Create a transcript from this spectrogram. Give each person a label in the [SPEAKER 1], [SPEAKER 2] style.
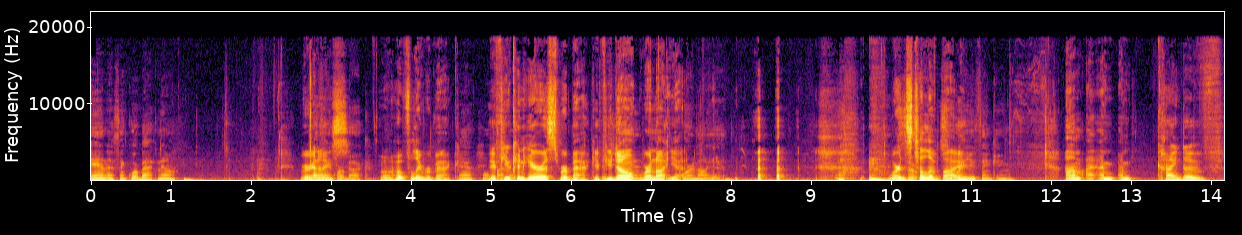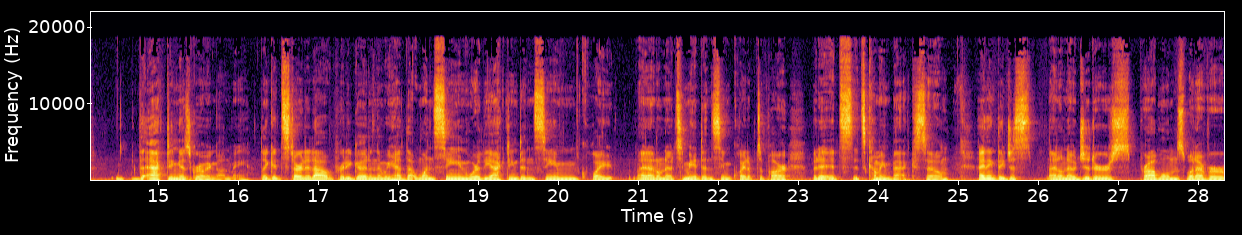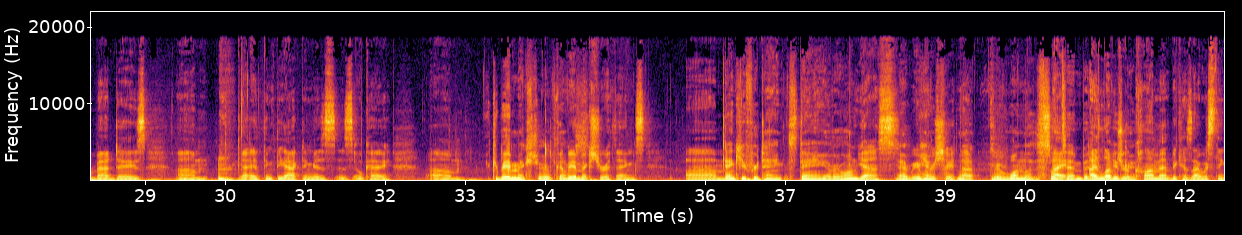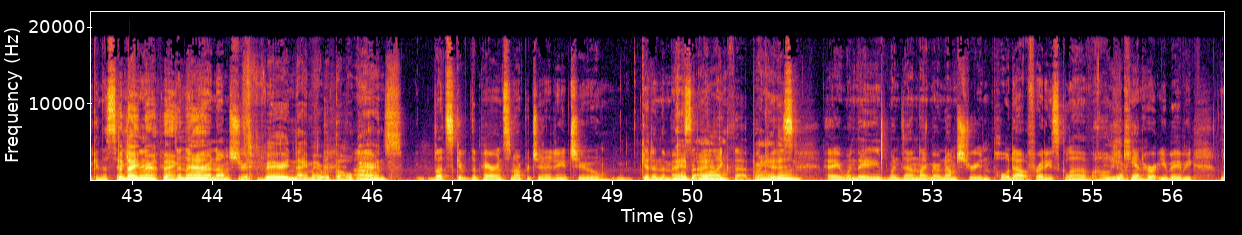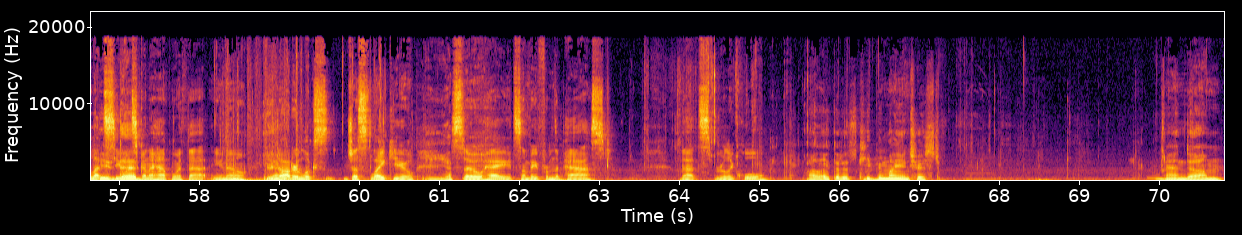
[SPEAKER 1] And I think we're back now.
[SPEAKER 2] Very
[SPEAKER 1] I
[SPEAKER 2] nice.
[SPEAKER 1] think we're back.
[SPEAKER 2] Well, hopefully we're back.
[SPEAKER 1] Yeah, we'll
[SPEAKER 2] if you can hear us, we're back. If,
[SPEAKER 1] If
[SPEAKER 2] you,
[SPEAKER 1] you
[SPEAKER 2] don't, we're not yet.
[SPEAKER 1] We're not yet.
[SPEAKER 2] Words
[SPEAKER 1] So-
[SPEAKER 2] to live
[SPEAKER 1] so
[SPEAKER 2] by.
[SPEAKER 1] what are you thinking?
[SPEAKER 2] Um, I, I'm I'm kind of the acting is growing on me. Like it started out pretty good, and then we had that one scene where the acting didn't seem quite. I I don't know. To me, it didn't seem quite up to par, but it, it's it's coming back. So I think they just I don't know jitters, problems, whatever, bad days. Um, I think the acting is is okay. Um,
[SPEAKER 1] It could be a mixture of
[SPEAKER 2] could be a
[SPEAKER 1] things.
[SPEAKER 2] mixture of things. Um,
[SPEAKER 1] Thank you for tang- staying, everyone.
[SPEAKER 2] yes,
[SPEAKER 1] Ev-
[SPEAKER 2] we appreciate
[SPEAKER 1] yeah.
[SPEAKER 2] that.
[SPEAKER 1] We have one less still
[SPEAKER 2] I,
[SPEAKER 1] Tim, but
[SPEAKER 2] I loved your
[SPEAKER 1] great.
[SPEAKER 2] comment because I was thinking the same. Thing.
[SPEAKER 1] The nightmare thing.
[SPEAKER 2] The Nightmare
[SPEAKER 1] yeah.
[SPEAKER 2] on Elm Street.
[SPEAKER 1] It's very nightmare with the whole
[SPEAKER 2] Um,
[SPEAKER 1] parents.
[SPEAKER 2] let's give the parents an opportunity to get in the mix.
[SPEAKER 1] Maybe,
[SPEAKER 2] I
[SPEAKER 1] yeah.
[SPEAKER 2] like that
[SPEAKER 1] Bring it
[SPEAKER 2] because
[SPEAKER 1] in.
[SPEAKER 2] Hey, when they went down Nightmare on Elm Street and pulled out Freddy's glove, oh,
[SPEAKER 1] Yep.
[SPEAKER 2] he can't hurt you, baby. Let's
[SPEAKER 1] He's
[SPEAKER 2] see what's gonna happen with that. You know, your daughter looks just like you,
[SPEAKER 1] Yep.
[SPEAKER 2] so hey, it's somebody from the past. That's really cool.
[SPEAKER 1] I like that it's keeping
[SPEAKER 2] Mhm.
[SPEAKER 1] my interest. And um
